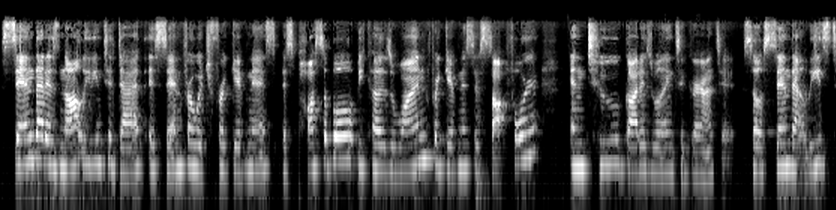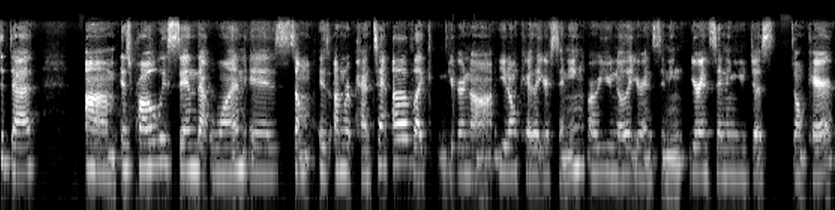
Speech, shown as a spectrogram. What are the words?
sin that is not leading to death is sin for which forgiveness is possible because one, forgiveness is sought for, and two, God is willing to grant it. So, sin that leads to death um, is probably sin that one is some is unrepentant of, like you're not, you don't care that you're sinning, or you know that you're in sinning, you're in sin, and you just don't care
